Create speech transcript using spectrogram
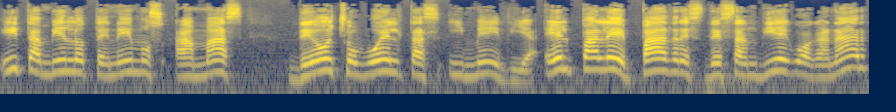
y también lo tenemos a más de ocho vueltas y media. El Palé, Padres de San Diego a ganar,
